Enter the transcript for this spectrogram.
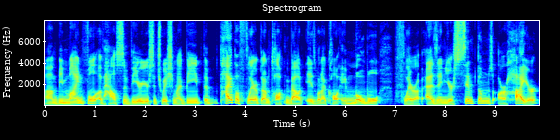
um, be mindful of how severe your situation might be. The type of flare-up that i'm talking about is what i call a mobile flare-up as in your symptoms are higher.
